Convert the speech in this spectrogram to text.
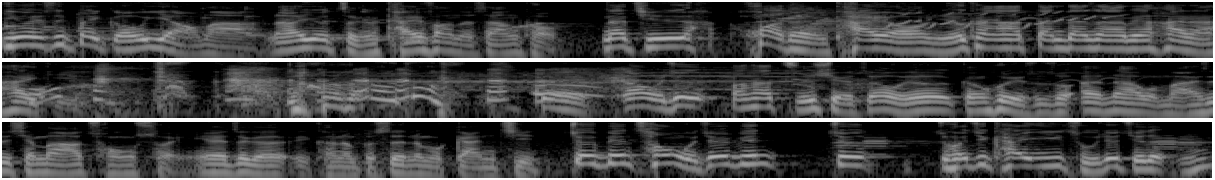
因为是被狗咬嘛，然后又整个开放的伤口，那其实画得很开哦。你就看他单单在那边害来害去，好痛。对，然后我就帮他止血之后，我就跟护理师说，哎，那我们还是先帮他冲水，因为这个可能不是那么干净。就一边冲，我就一边就回去开衣橱，就觉得嗯。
